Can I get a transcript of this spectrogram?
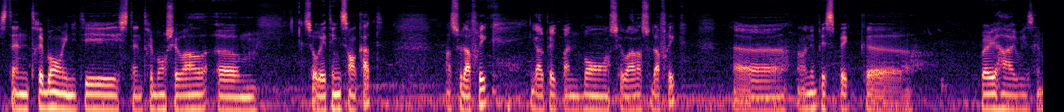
C'est une très bonne unité, c'est un très bon cheval euh, sur rating 104 en Sud-Afrique. A un bon cheval en Sud-Afrique. Euh, on expect uh, very high with him.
